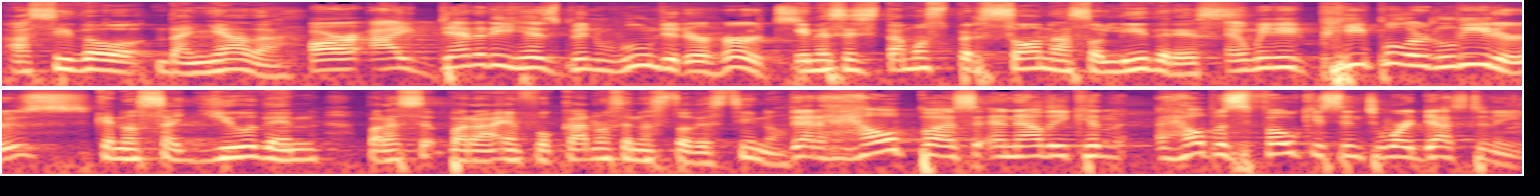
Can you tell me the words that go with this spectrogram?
ha sido dañada our identity has been wounded or hurt. y necesitamos personas o líderes And we need people or leaders que nos ayuden para, se- para enfocarnos en nuestro destino. that help us and now they can help us focus into our destiny.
